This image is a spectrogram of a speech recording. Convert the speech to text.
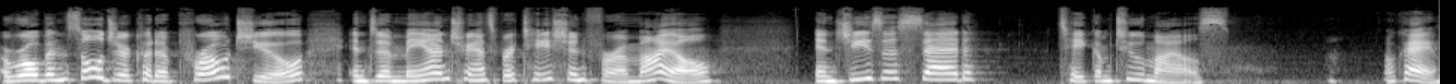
a Roman soldier could approach you and demand transportation for a mile, and Jesus said, "Take them 2 miles." Okay.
